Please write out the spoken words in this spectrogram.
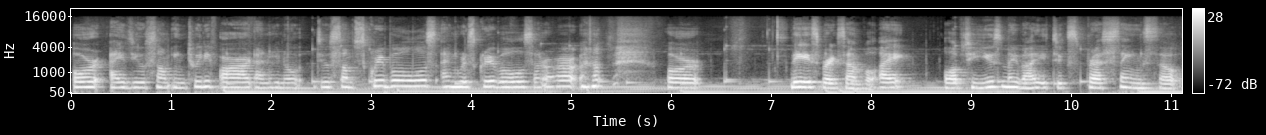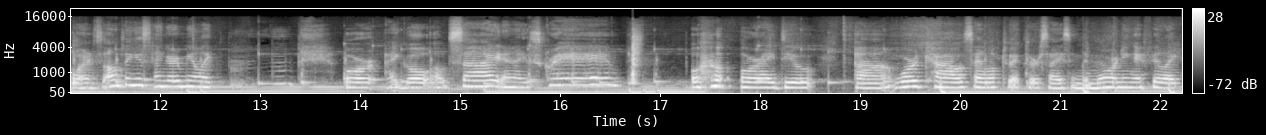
Or I do some intuitive art and, you know, do some scribbles, angry scribbles, or this, for example. I love to use my body to express things. So when something is angering me, like, or I go outside and I scream, or, or I do uh, workouts. I love to exercise in the morning. I feel like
